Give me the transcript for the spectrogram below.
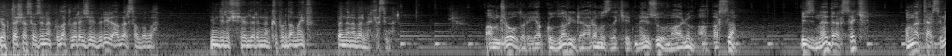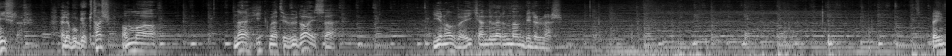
Göktaş'a sözüne kulak vereceği biriyle haber sal baba. İmdilik yerlerinden kıpırdamayıp benden haber beklesinler. Amcaoğulları Yapgullar ile aramızdaki mevzu malum Alparslan. Biz ne dersek onlar tersini işler. Hele bu Göktaş Ama ne hikmeti hüda ise Yinal Bey'i kendilerinden bilirler. Beyim,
